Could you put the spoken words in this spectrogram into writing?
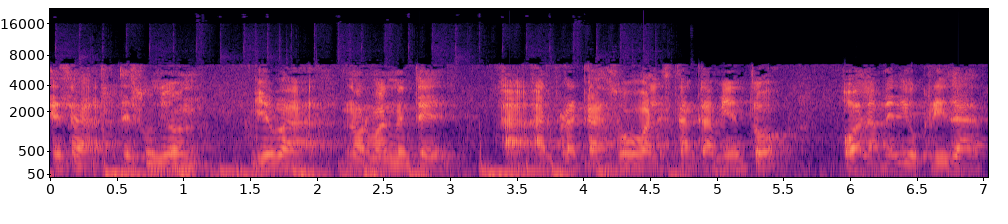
esa desunión lleva normalmente al fracaso, al estancamiento o a la mediocridad.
